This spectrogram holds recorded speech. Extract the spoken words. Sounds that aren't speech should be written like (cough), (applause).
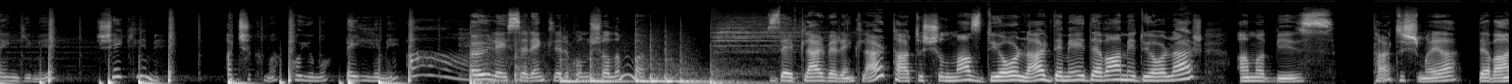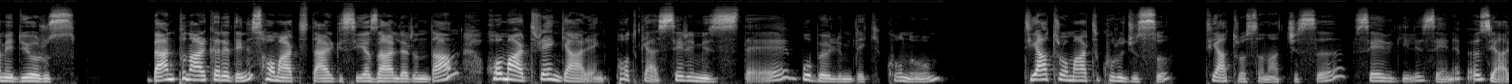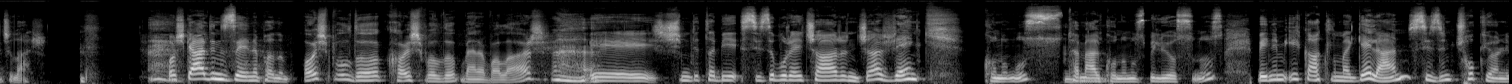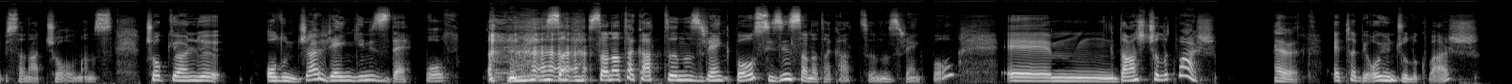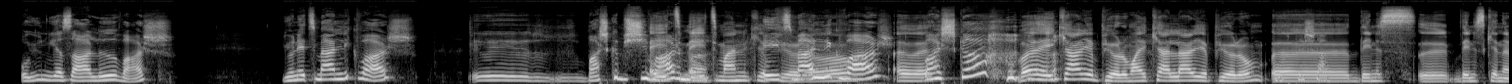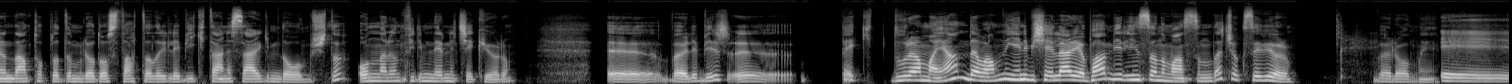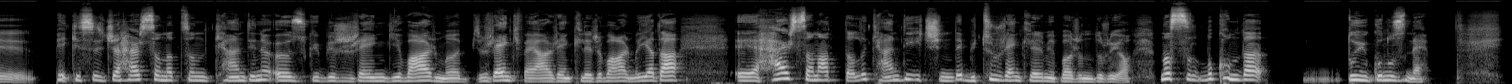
rengi mi, şekli mi? Açık mı, koyu mu, belli mi? Aa, öyleyse renkleri konuşalım mı? Zevkler ve renkler tartışılmaz diyorlar, demeye devam ediyorlar ama biz tartışmaya devam ediyoruz. Ben Pınar Karadeniz, Homart dergisi yazarlarından. Homart Rengarenk podcast serimizde bu bölümdeki konuğum Tiyatro Martı kurucusu, tiyatro sanatçısı sevgili Zeynep Özyağcılar. (laughs) Hoş geldiniz Zeynep Hanım. Hoş bulduk, hoş bulduk. Merhabalar. (laughs) ee, şimdi tabii sizi buraya çağırınca renk konumuz, temel konumuz biliyorsunuz. Benim ilk aklıma gelen sizin çok yönlü bir sanatçı olmanız. Çok yönlü olunca renginiz de bol. (laughs) Sa- sanata kattığınız renk bol, sizin sanata kattığınız renk bol. Ee, dansçılık var. Evet. E tabii oyunculuk var. Oyun yazarlığı var. Yönetmenlik var. Ee, başka bir şey var Eğitim, mı? Eğitmenlik yapıyorum. Eğitmenlik var. Evet. Başka? (laughs) Böyle heykel yapıyorum, heykeller yapıyorum. Muhteşem. Ee, deniz e, deniz kenarından topladığım lodos tahtalarıyla bir iki tane sergim de olmuştu. Onların filmlerini çekiyorum. Ee, böyle bir e, pek duramayan, devamlı yeni bir şeyler yapan bir insanım aslında. Çok seviyorum böyle olmayı. Ee, peki sizce her sanatın kendine özgü bir rengi var mı? Bir renk veya renkleri var mı? Ya da e, her sanat dalı kendi içinde bütün renkleri mi barındırıyor? Nasıl bu konuda duygunuz ne?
